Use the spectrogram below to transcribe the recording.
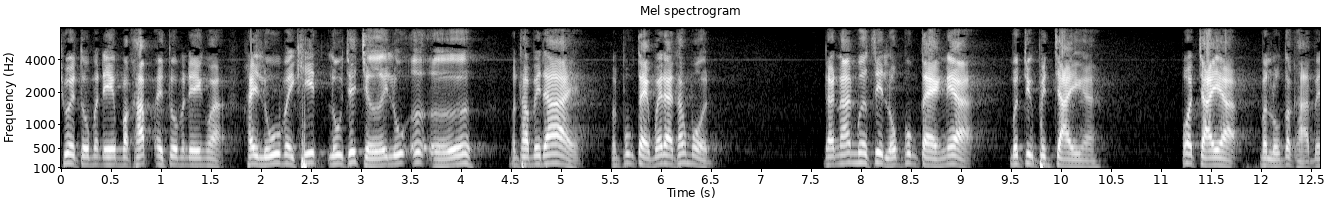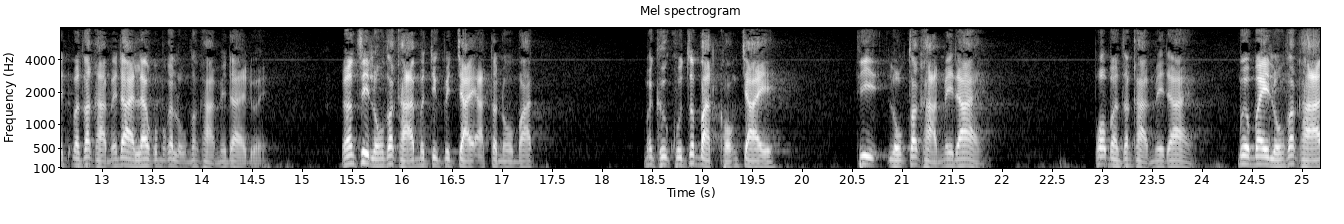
ช่วยตัวมันเองบังคับไอ้ตัวมันเองว่า ให้รู้ไม่คิด รู้เฉยๆรู้เออเออมันทำไม่ได้ มันปรุงแต่งไม่ได้ทั้งหมด ดังนั้นเมื่อสิ้นหลงปรุงแต่งเนี่ย มันจึงเป็นใจไง เพราะใจอะมันหลงสังขารมันสังขารไม่ได้แล้วก็มันก็หลงสังขารไม่ได้ด้วยดังนั้นสิ้นหลงสังขารมันจึงเป็นใจอัตโนมัติ มันคือคุณสมบัติของใจที่หลงสังขารไม่ได้ เพราะมันสังขารไม่ได้ เมื่อไม่หลงสังขาร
